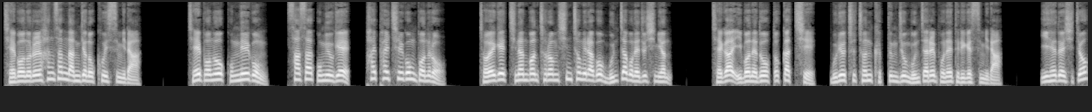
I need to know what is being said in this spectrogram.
제 번호를 항상 남겨놓고 있습니다. 제 번호 010-4406-8870번으로 저에게 지난번처럼 신청이라고 문자 보내주시면 제가 이번에도 똑같이 무료 추천 급등주 문자를 보내드리겠습니다. 이해되시죠?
